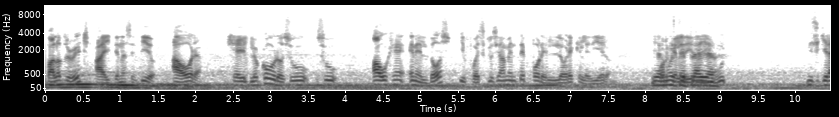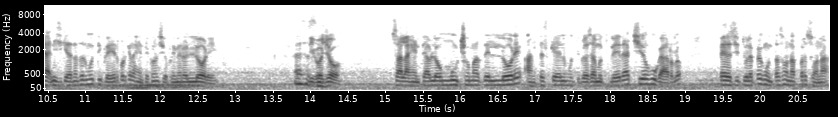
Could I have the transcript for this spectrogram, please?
Fall of the Reach, ahí tiene sentido. Ahora, Halo cobró su, su auge en el 2 y fue exclusivamente por el lore que le dieron. Y el Porque le dieron multiplayer. mu- Ni siquiera, ni siquiera tanto el multiplayer porque la gente conoció primero el lore. Eso digo sí. yo. O sea, la gente habló mucho más del lore antes que del multiplayer. O sea, el multiplayer era chido jugarlo, pero si tú le preguntas a una persona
